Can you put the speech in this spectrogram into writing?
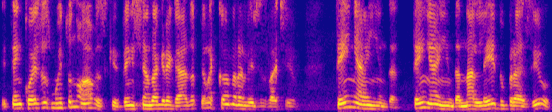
e tem coisas muito novas que vêm sendo agregadas pela Câmara Legislativa. Tem ainda, tem ainda na lei do Brasil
